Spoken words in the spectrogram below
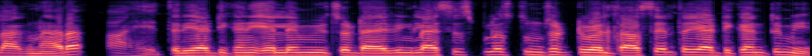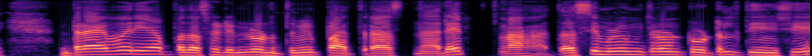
लागणार आहे. तर या ठिकाणी एल एम व्हीचं ड्रायव्हिंग लायसन्स प्लस तुमचं ट्वेल्थ असेल तर या ठिकाणी तुम्ही ड्रायव्हर या पदासाठी मिळून तुम्ही पात्र असणारे आहात. असे मिळून मित्रांनो टोटल तीनशे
